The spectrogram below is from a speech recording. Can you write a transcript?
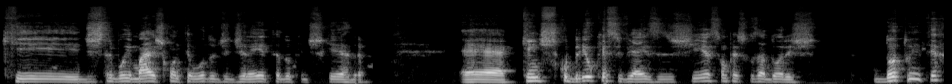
que distribui mais conteúdo de direita do que de esquerda. É, quem descobriu que esse viés existia são pesquisadores do Twitter,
